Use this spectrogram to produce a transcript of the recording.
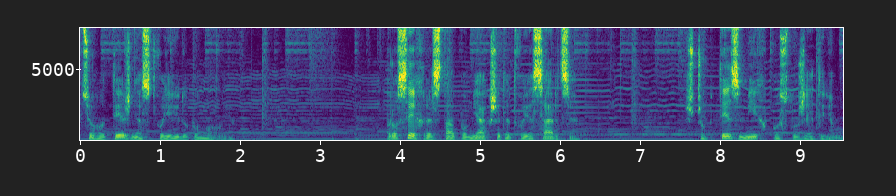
цього тижня з твоєю допомогою. Проси Христа пом'якшити твоє серце, щоб ти зміг послужити йому.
